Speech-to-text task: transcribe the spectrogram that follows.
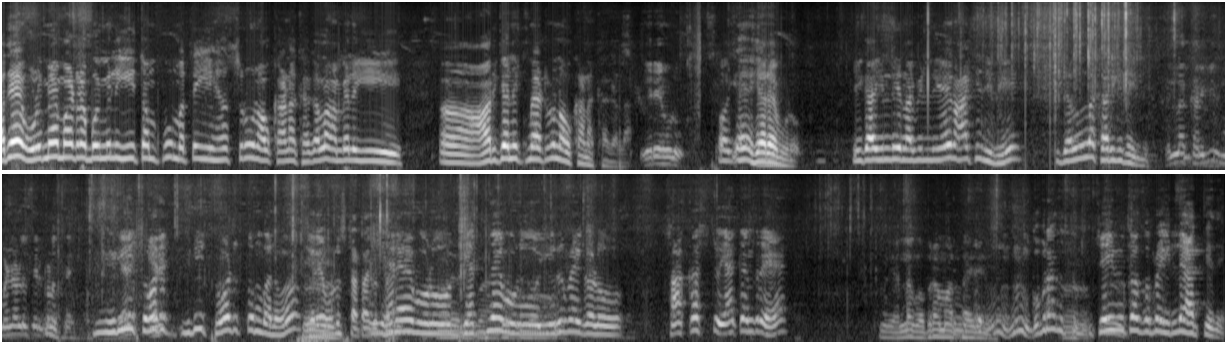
ಅದೇ ಉಳುಮೆ ಮಾಡಿರೋ ಭೂಮಿಲಿ ಈ ತಂಪು ಮತ್ತು ಈ ಹಸಿರು ನಾವು ಕಾಣೋಕ್ಕಾಗಲ್ಲ. ಆಮೇಲೆ ಈ ಆರ್ಗ್ಯಾನಿಕ್ ಮ್ಯಾಟ್ರು ನಾವು ಕಾಣೋಕ್ಕಾಗಲ್ಲ. ಎರೆಹುಳು. ಎರೆಹುಳು. ಈಗ ಇಲ್ಲಿ ನಾವಿಲ್ಲಿ ಏನು ಹಾಕಿದ್ದೀವಿ ಇದೆಲ್ಲ ಕರಗಿದೆ ಇಲ್ಲಿ. ಎಲ್ಲ ಕರಗಿ ಮಣ್ಣಳು ಸೇರ್ಕೊಳ್ಳುತ್ತೆ. ಇಡೀ ತೋಟ ಇಡೀ ತೋಟ ತುಂಬನು ಎರೆಹುಳು ಸ್ಟಾರ್ಟ್ ಆಗುತ್ತೆ. ಎರೆಹುಳು ಗೆದ್ದೆಹುಳು ಇರುವೆಗಳು ಸಾಕಷ್ಟು. ಯಾಕಂದ್ರೆ ಎಲ್ಲ ಗೊಬ್ಬರ ಮಾಡ್ತಾ ಇದೆ ಗೊಬ್ಬರ ಆಗುತ್ತೆ. ಜೈವಿಕ ಗೊಬ್ಬರ ಇಲ್ಲೇ ಆಗ್ತಿದೆ.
